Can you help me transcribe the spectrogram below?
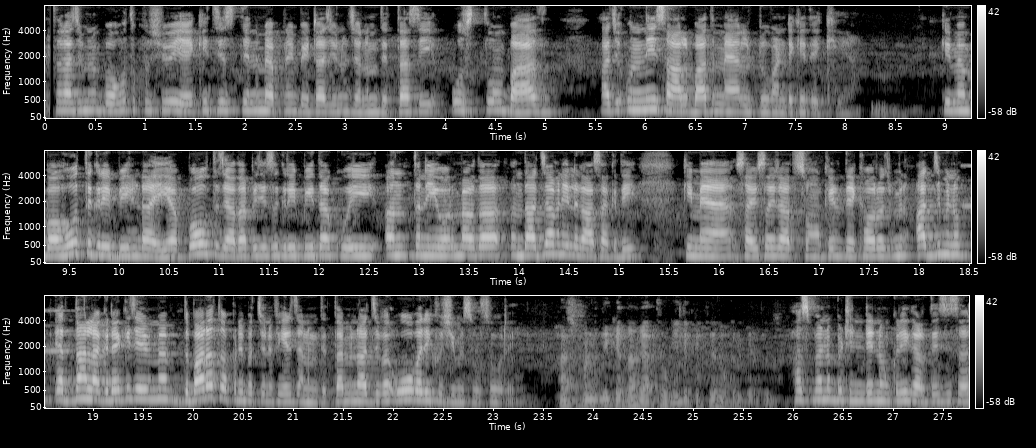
ਸਰ ਅੱਜ ਮੈਨੂੰ ਬਹੁਤ ਖੁਸ਼ੀ ਹੋਈ ਹੈ ਕਿ ਜਿਸ ਦਿਨ ਮੈਂ ਆਪਣੇ ਬੇਟਾ ਜੀ ਨੂੰ ਜਨਮ ਦਿੱਤਾ ਸੀ ਉਸ ਤੋਂ ਬਾਅਦ ਅੱਜ 19 ਸਾਲ ਬਾਅਦ ਮੈਂ ਲੱਡੂ ਵੰਡ ਕੇ ਦੇਖੇ ਆ। ਕਿ ਮੈਂ ਬਹੁਤ ਗਰੀਬੀ ਹੰਢਾਈ ਆ ਬਹੁਤ ਜ਼ਿਆਦਾ ਵੀ ਜਿਸ ਗਰੀਬੀ ਦਾ ਕੋਈ ਅੰਤ ਨਹੀਂ ਔਰ ਮੈਂ ਉਹਦਾ ਅੰਦਾਜ਼ਾ ਵੀ ਨਹੀਂ ਲਗਾ ਸਕਦੀ ਕਿ ਮੈਂ ਸਾਰੀ ਸਾਰੀ ਰਾਤ ਸੌਂ ਕੇ ਨਹੀਂ ਦੇਖਿਆ। ਔਰ ਅੱਜ ਮੈਨੂੰ ਇਦਾਂ ਲੱਗ ਰਿਹਾ ਕਿ ਜਿਵੇਂ ਮੈਂ ਦੁਬਾਰਾ ਤੋਂ ਆਪਣੇ ਬੱਚੇ ਨੂੰ ਫੇਰ ਜਨਮ ਦਿੱਤਾ ਮੈਨੂੰ ਅੱਜ ਉਹ ਵਾਲੀ ਖੁਸ਼ੀ ਮਹਿਸੂਸ ਹੋ ਰਹੀ। ਹਸਬੰਡ ਦੀ ਕਿੱਦਾਂ ਡੈਥ ਹੋ ਗਈ ਤੇ ਕਿੱਥੇ ਨੌਕਰੀ ਕਰਦੇ ਸੀ? ਹਸਬੰਡ ਬਠਿੰਡੇ ਨੌਕਰੀ ਕਰਦੇ ਸੀ ਸਰ।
